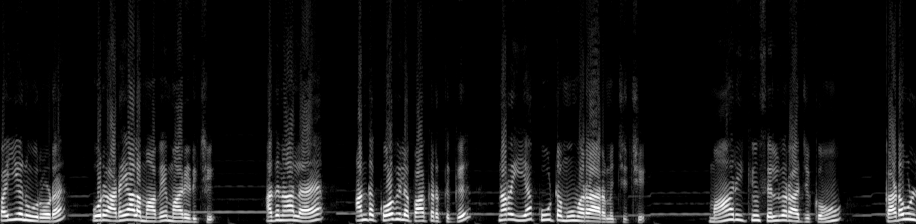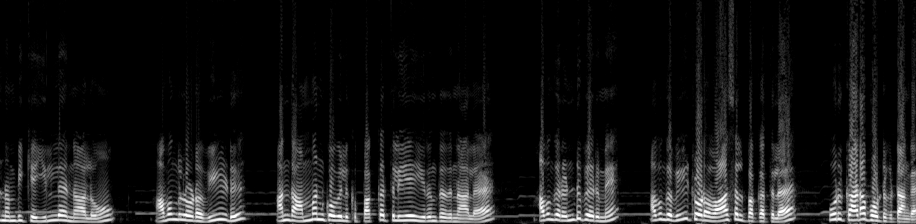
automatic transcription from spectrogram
பையனூரோட ஒரு அடையாளமாகவே மாறிடுச்சு. அதனால அந்த கோவிலை பார்க்கறதுக்கு நிறைய கூட்டமும் வர ஆரம்பிச்சிச்சு. மாரிக்கும் செல்வராஜுக்கும் கடவுள் நம்பிக்கை இல்லைன்னாலும் அவங்களோட வீடு அந்த அம்மன் கோவிலுக்கு பக்கத்திலேயே இருந்ததுனால அவங்க ரெண்டு பேருமே அவங்க வீட்டோட வாசல் பக்கத்துல ஒரு கடை போட்டுக்கிட்டாங்க.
